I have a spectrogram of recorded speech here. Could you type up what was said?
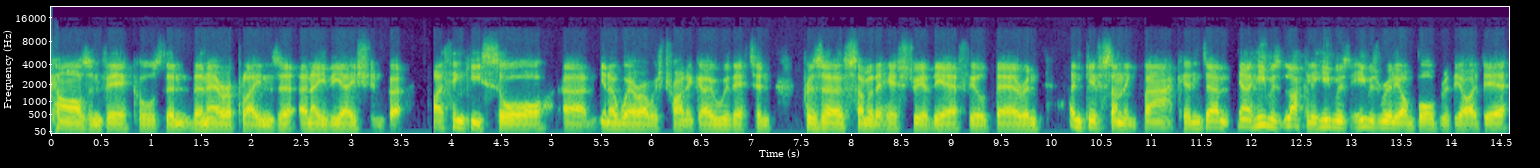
cars and vehicles than than aeroplanes and aviation. But I think he saw, uh, you know, where I was trying to go with it and preserve some of the history of the airfield there and and give something back. And um, you know, he was luckily he was he was really on board with the idea.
